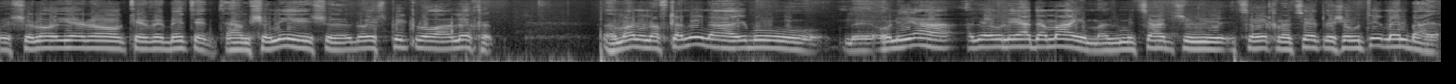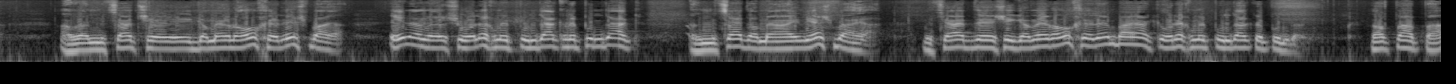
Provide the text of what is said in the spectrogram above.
ושלא יהיה לו כאבי בטן, טעם שני שלא יספיק לו הלחם. אמרנו נפקא מינה אם הוא באונייה, אז הוא ליד המים, אז מצד שצריך לצאת לשירותים אין בעיה. אבל מצד שיגמר לו אוכל יש בעיה. הנה שהוא הולך מפונדק לפונדק, אז מצד המעיים יש בעיה. מצד אה, שיגמר האוכל אין בעיה, כי הוא הולך מפונדק לפונדק. רב פאפא,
